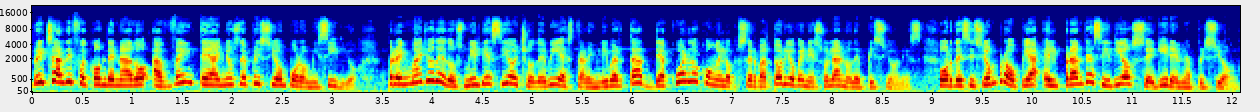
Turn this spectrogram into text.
Richardi fue condenado a 20 años de prisión por homicidio, pero en mayo de 2018 debía estar en libertad, de acuerdo con el Observatorio Venezolano de Prisiones. Por decisión propia, el PRAN decidió seguir en la prisión.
